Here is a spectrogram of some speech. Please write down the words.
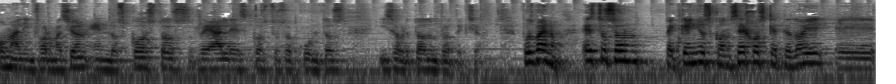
o malinformación en los costos reales, costos ocultos y sobre todo en protección. Pues bueno, estos son pequeños consejos que te doy eh,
